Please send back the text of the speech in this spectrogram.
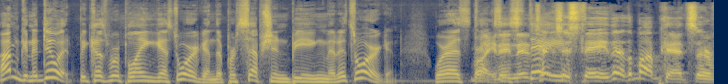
I'm going to do it because we're playing against Oregon. The perception being that it's Oregon, whereas right, Texas and State, Texas State, the, the Bobcats are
